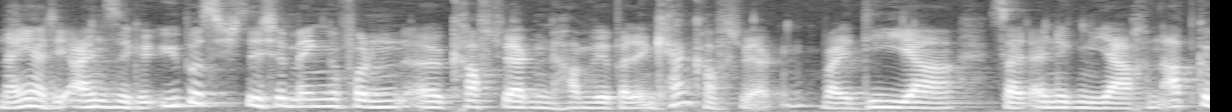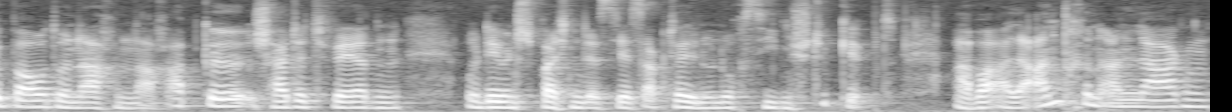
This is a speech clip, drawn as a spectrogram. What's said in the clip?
naja, die einzige übersichtliche Menge von äh, Kraftwerken haben wir bei den Kernkraftwerken, weil die ja seit einigen Jahren abgebaut und nach und nach abgeschaltet werden und dementsprechend es jetzt aktuell nur noch sieben Stück gibt. Aber alle anderen Anlagen,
